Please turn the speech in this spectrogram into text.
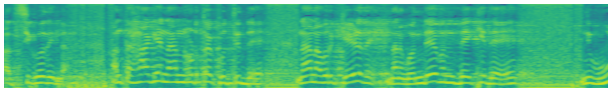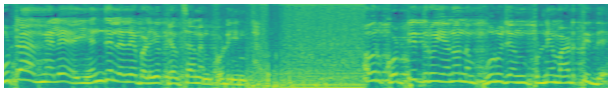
ಅದು ಸಿಗೋದಿಲ್ಲ. ಅಂತ ಹಾಗೆ ನಾನು ನೋಡ್ತಾ ಕೂತಿದ್ದೆ. ನಾನು ಅವ್ರಿಗೆ ಕೇಳಿದೆ, ನನಗೆ ಒಂದೇ ಒಂದು ಬೇಕಿದೆ. ನೀವು ಊಟ ಆದಮೇಲೆ ಎಂಜಲಲ್ಲೇ ಬೆಳೆಯೋ ಕೆಲಸ ನಂಗೆ ಕೊಡಿ ಅಂತ. ಅವರು ಕೊಟ್ಟಿದ್ರು ಏನೋ ನಮ್ಮ ಪೂರ್ವಜನ ಪುಣ್ಯ ಮಾಡ್ತಿದ್ದೆ.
